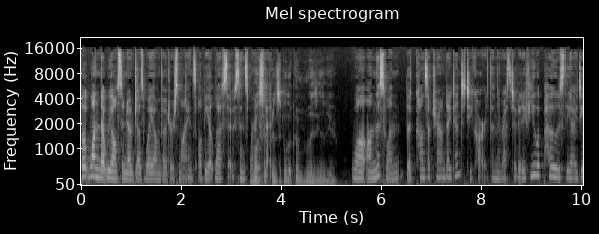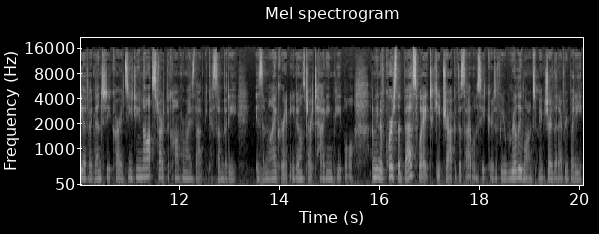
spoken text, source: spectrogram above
But one that we also know does weigh on voters' minds, albeit less so since Brexit. What's the principle of compromising on here? Well, on this one, the concept around identity cards and the rest of it, if you oppose the idea of identity cards, you do not start to compromise that because somebody is a migrant. You don't start tagging people. I mean, of course, the best way to keep track of asylum seekers, if we really want to make sure that everybody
